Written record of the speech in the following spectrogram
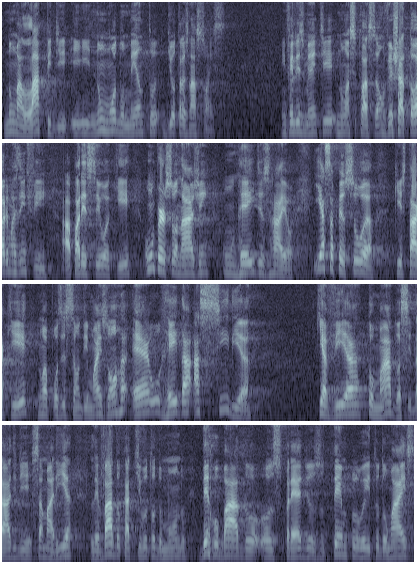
numa lápide e num monumento de outras nações. Infelizmente, numa situação vexatória, mas enfim, apareceu aqui um personagem, um rei de Israel. E essa pessoa que está aqui numa posição de mais honra é o rei da Assíria, que havia tomado a cidade de Samaria, levado cativo todo mundo, derrubado os prédios, o templo e tudo mais.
